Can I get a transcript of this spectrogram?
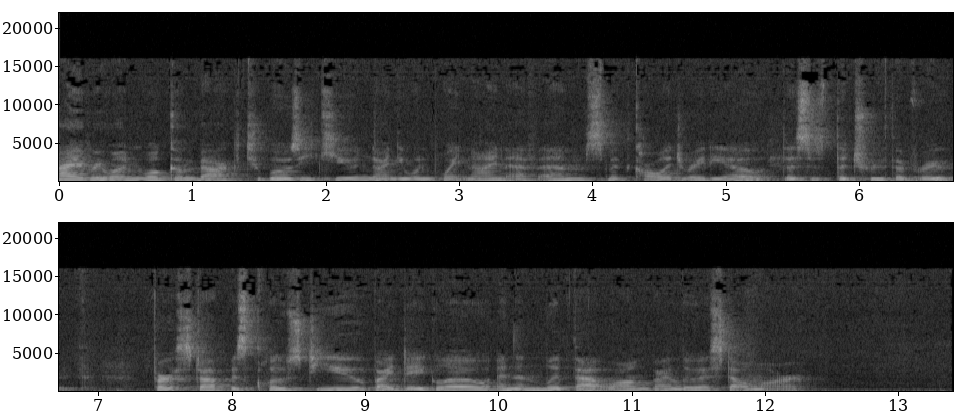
Hi everyone, welcome back to WOZQ 91.9 FM, Smith College Radio. This is The Truth of Ruth. First up is Close to You by Dayglow, and then Live That Long by Louis Delmar.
